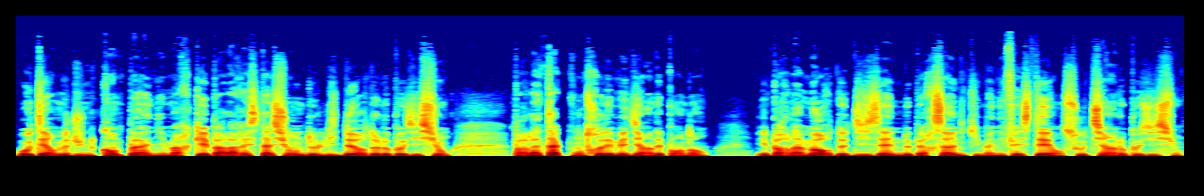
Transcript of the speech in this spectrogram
au terme d'une campagne marquée par l'arrestation de leaders de l'opposition, par l'attaque contre des médias indépendants et par la mort de dizaines de personnes qui manifestaient en soutien à l'opposition.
